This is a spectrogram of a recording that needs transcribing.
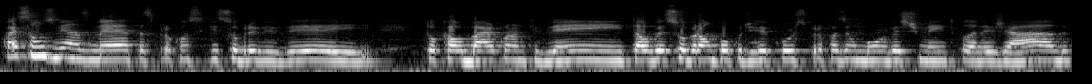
Quais são as minhas metas para conseguir sobreviver e tocar o barco ano que vem e talvez sobrar um pouco de recurso para fazer um bom investimento planejado.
